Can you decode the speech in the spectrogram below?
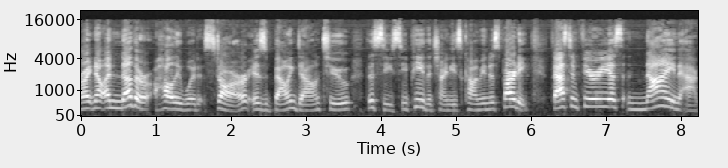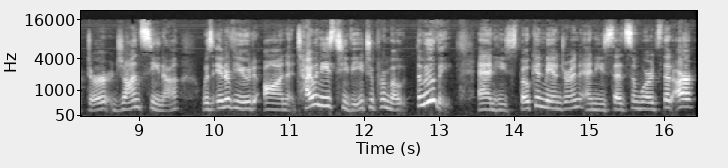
All right, now another Hollywood star is bowing down to the CCP, the Chinese Communist Party. Fast and Furious 9 actor John Cena was interviewed on Taiwanese TV to promote the movie. And he spoke in Mandarin and he said some words that are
